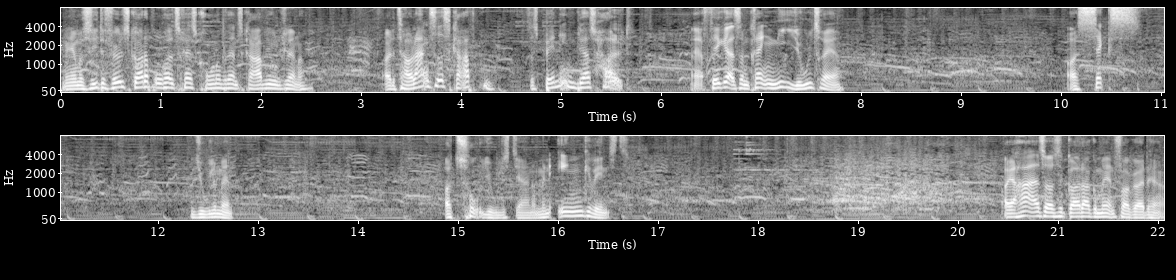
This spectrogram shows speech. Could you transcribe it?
Men jeg må sige, det føles godt at bruge 50 kroner på den skrabejulekalender. Og det tager jo lang tid at skrabe den, så spændingen bliver også holdt. Og jeg fik altså omkring 9 juletræer. Og 6 julemænd og to julestjerner, men ingen gevinst. Og jeg har altså også et godt argument for at gøre det her.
